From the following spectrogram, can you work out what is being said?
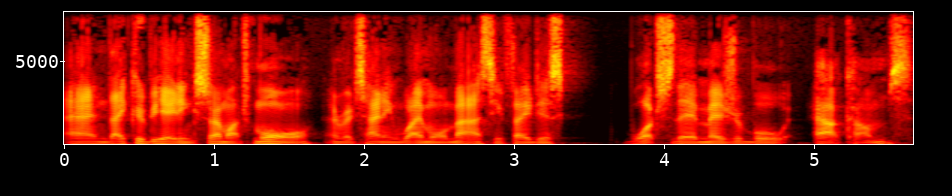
And they could be eating so much more and retaining way more mass if they just watch their measurable outcomes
